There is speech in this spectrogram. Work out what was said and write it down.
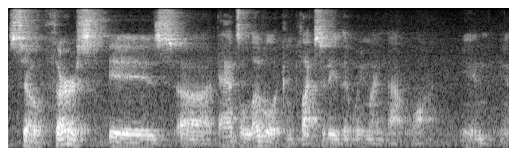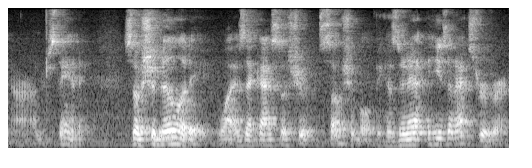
So thirst is, uh, adds a level of complexity that we might not want in, in our understanding. Sociability. Why is that guy so sociable? Because he's an extrovert.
